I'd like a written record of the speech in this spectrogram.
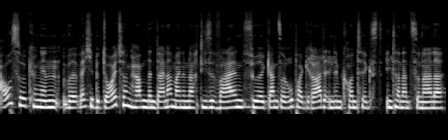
Auswirkungen, welche Bedeutung haben denn deiner Meinung nach diese Wahlen für ganz Europa, gerade in dem Kontext internationaler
